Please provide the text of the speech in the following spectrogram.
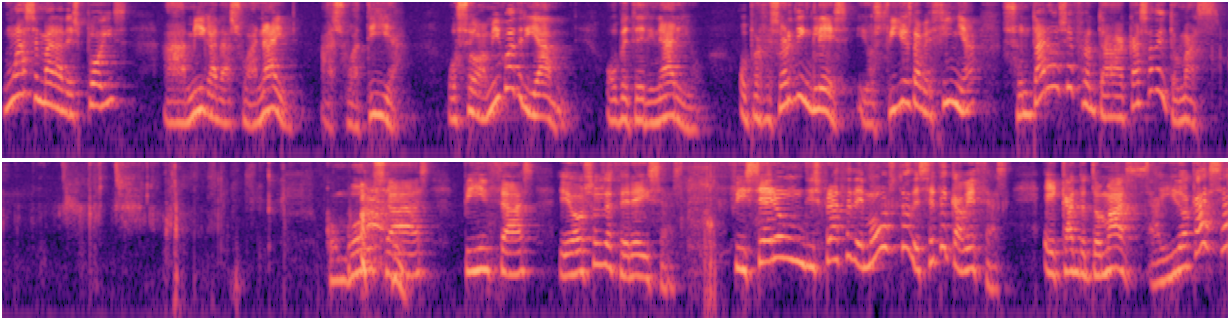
Unha semana despois, a amiga da súa nai, a súa tía, o seu amigo Adrián, o veterinario, o profesor de inglés e os fillos da veciña xuntáronse fronte á casa de Tomás. Con bolsas, pinzas e osos de cereixas. Fixeron un disfrace de monstro de sete cabezas e cando Tomás saído a casa,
